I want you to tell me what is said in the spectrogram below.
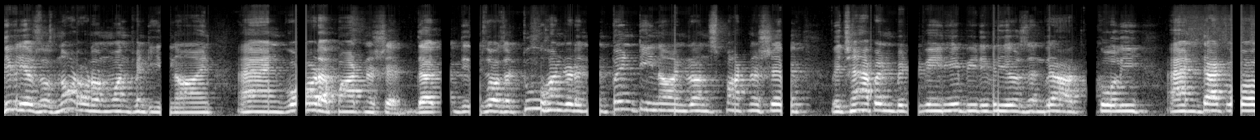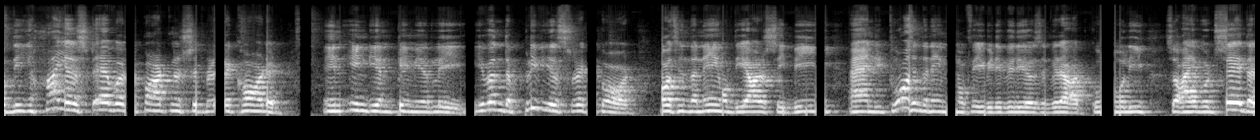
De Villiers was not out on 129. And what a partnership! That this was a 229 runs partnership which happened between AB de Villiers and Virat Kohli, and that was the highest ever partnership recorded in Indian Premier League. Even the previous record was in the name of the RCB and it was in the name of AB de Villiers and Virat Kohli. So I would say that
